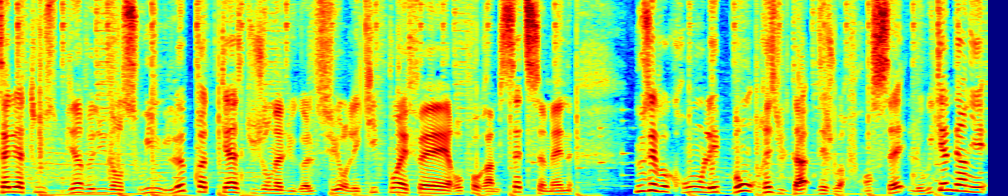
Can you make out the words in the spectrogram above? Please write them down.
Salut à tous, bienvenue dans Swing, le podcast du journal du golf sur l'équipe.fr. Au programme cette semaine, nous évoquerons les bons résultats des joueurs français le week-end dernier.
